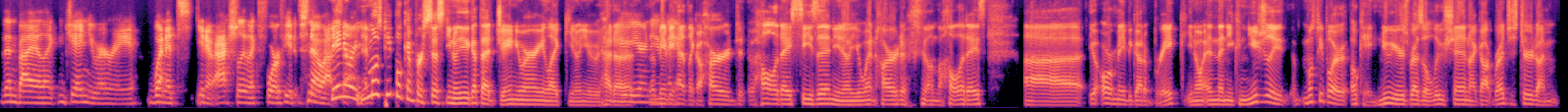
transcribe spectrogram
than by like January when it's you know actually like four feet of snow outside. January, most people can persist. You know, you got that January, like you know, you had a Year, maybe had like a hard holiday season. You know, you went hard on the holidays, uh, or maybe got a break. You know, and then you can usually most people are okay. New Year's resolution. I got registered. I'm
